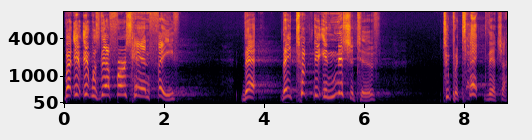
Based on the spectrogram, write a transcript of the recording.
But it, it was their firsthand faith that they took the initiative to protect their child.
